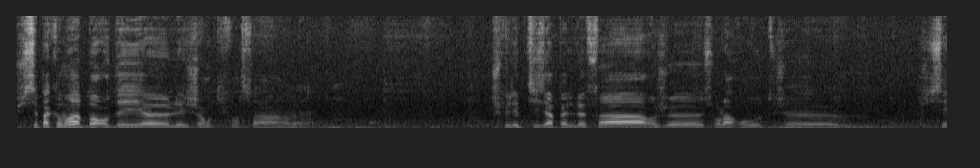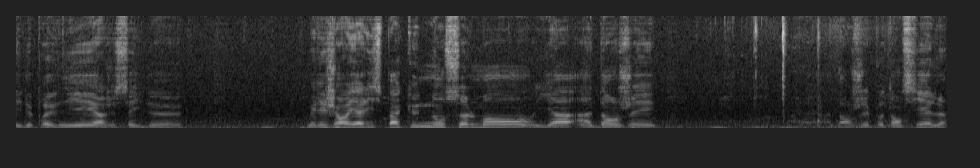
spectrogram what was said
Je sais pas comment aborder euh, les gens qui font ça. Je fais des petits appels de phare je- sur la route, je- j'essaye de prévenir, j'essaye de. Mais les gens ne réalisent pas que non seulement il y a un danger, un danger potentiel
